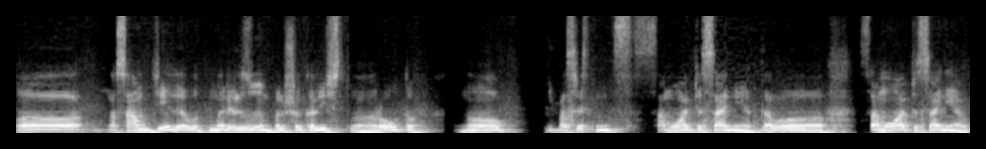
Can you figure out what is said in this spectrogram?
э, на самом деле, вот мы реализуем большое количество роутов, но непосредственно само описание того, само описание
